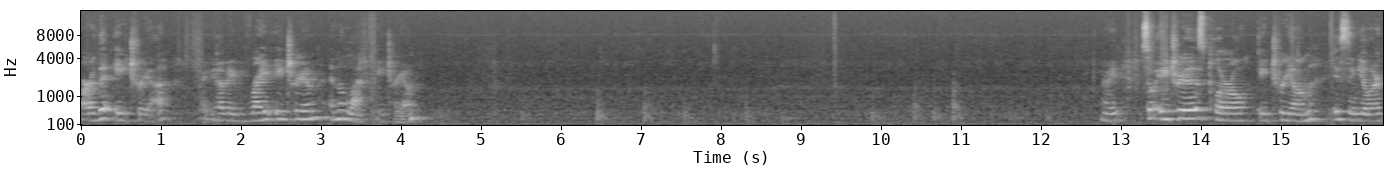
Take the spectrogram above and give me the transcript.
are the atria. Right? You have a right atrium and a left atrium. right? So atria is plural, atrium is singular,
